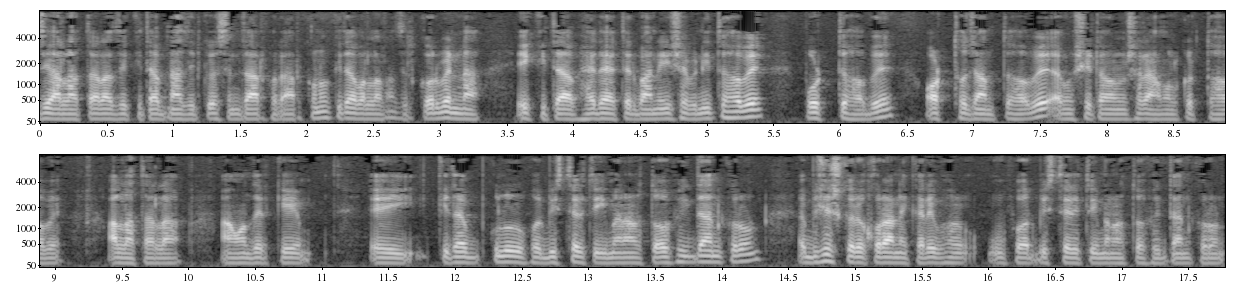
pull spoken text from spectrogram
যে আল্লাহ তালা যে কিতাব নাজির করেছেন, যার ফলে আর কোনো কিতাব আল্লাহ নাজির করবেন না, এই কিতাব হেদায়তের বাণী হিসেবে নিতে হবে, পড়তে হবে, অর্থ জানতে হবে এবং সেটা অনুসারে আমল করতে হবে। আল্লাহ তালা আমাদেরকে এই কিতাবগুলোর উপর বিস্তারিত ইমানার তৌফিক দান করুন বিশেষ করে কোরআনে কারিম উপর বিস্তারিত ইমানার তৌফিক দান করুন।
